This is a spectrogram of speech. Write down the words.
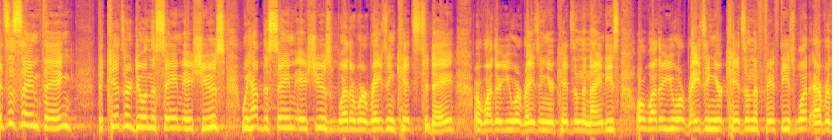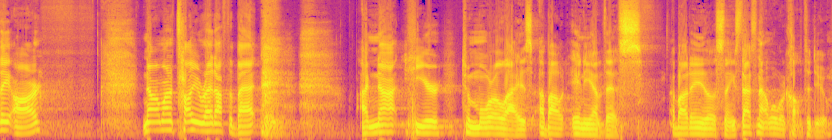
It's the same thing. The kids are doing the same issues. We have the same issues whether we're raising kids today or whether you were raising your kids in the 90s or whether you were raising your kids in the 50s, whatever they are. Now, I want to tell you right off the bat I'm not here to moralize about any of this, about any of those things. That's not what we're called to do.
